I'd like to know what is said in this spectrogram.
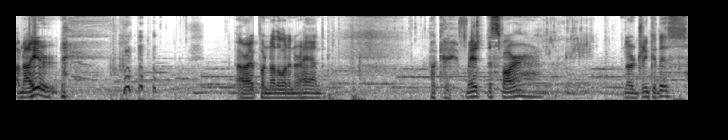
I'm not here. Alright, put another one in her hand. Okay, made it this far. Another drink of this.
